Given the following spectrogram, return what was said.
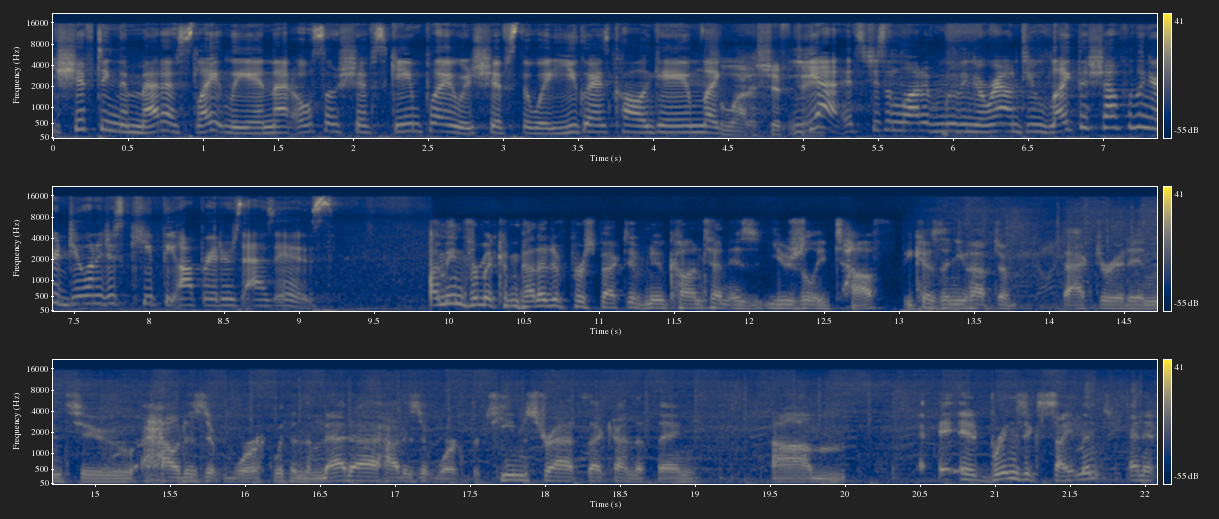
shifting the meta slightly, and that also shifts gameplay, which shifts the way you guys call a game. Like it's a lot of shifting. Yeah, it's just a lot of moving around. Do you like the shuffling, or do you want to just keep the operators as is? I mean, from a competitive perspective, new content is usually tough because then you have to factor it into how does it work within the meta, how does it work for team strats, that kind of thing. Um, it, brings excitement and it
